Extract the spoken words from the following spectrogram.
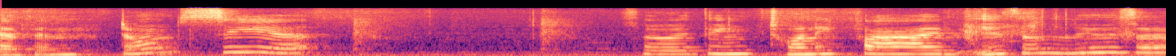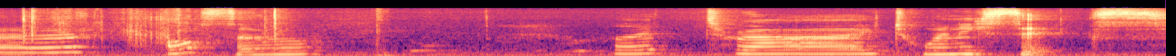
57. Don't see it. So I think 25 is a loser. Also, let's try 26.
